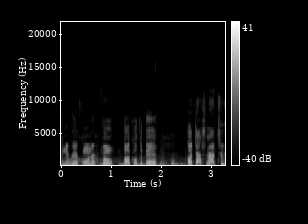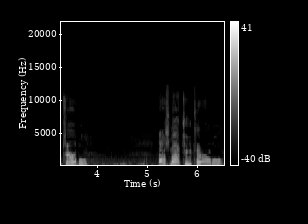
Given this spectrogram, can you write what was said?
In the rear corner. Boom, buckled the bed. But that's not too terrible. That's not too terrible.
